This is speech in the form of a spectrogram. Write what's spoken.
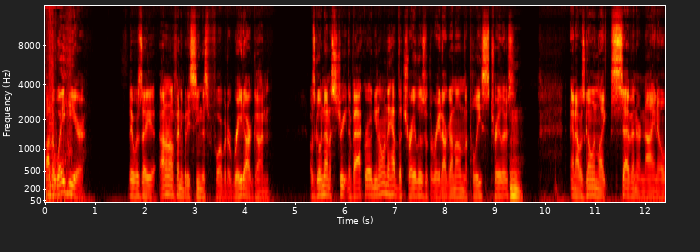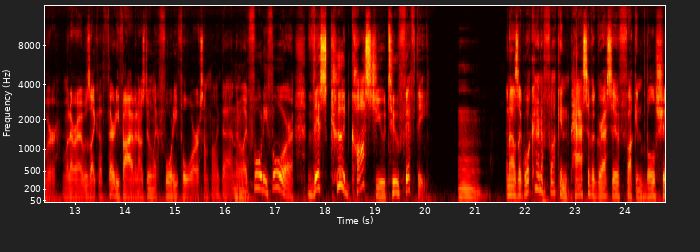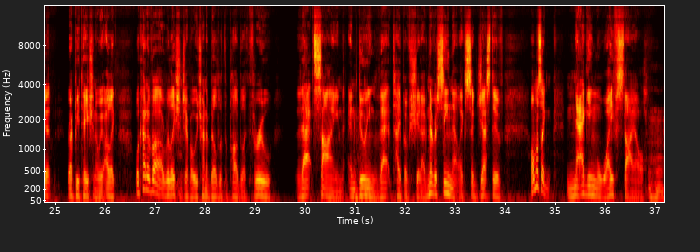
On the way here, there was a I don't know if anybody's seen this before, but a radar gun. I was going down a street in a back road. You know when they have the trailers with the radar gun on them, the police trailers? Mm. And I was going like seven or nine over, whatever. It was like a 35, and I was doing like 44 or something like that. And they were mm. like, 44, this could cost you 250. Mm. And I was like, what kind of fucking passive aggressive fucking bullshit reputation are we? I like, what kind of a relationship are we trying to build with the public through that sign and mm-hmm. doing that type of shit? I've never seen that like suggestive, almost like nagging wife style. Mm-hmm.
